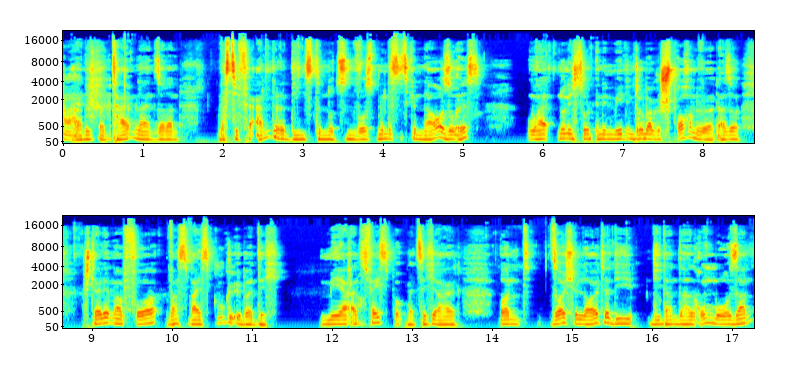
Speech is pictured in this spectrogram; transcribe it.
Ja, nicht nur Timeline, sondern was die für andere Dienste nutzen, wo es mindestens genauso ist, wo halt nur nicht so in den Medien drüber gesprochen wird. Also stell dir mal vor, was weiß Google über dich? Mehr ja. als Facebook mit Sicherheit. Und solche Leute, die, die dann da rummosern,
